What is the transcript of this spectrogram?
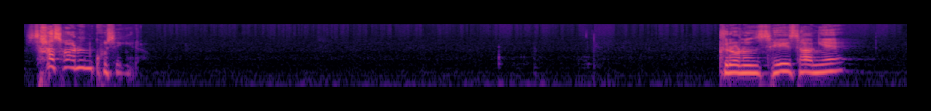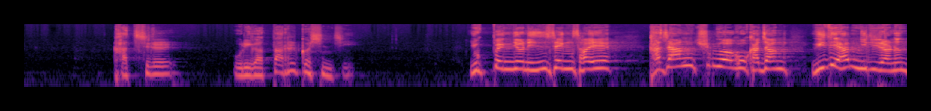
사소하는 고생이라. 그러는 세상의 가치를 우리가 따를 것인지 600년 인생사에 가장 중요하고 가장 위대한 일이라는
